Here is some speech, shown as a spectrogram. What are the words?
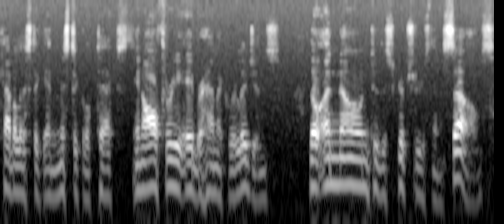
Kabbalistic, and mystical texts in all three Abrahamic religions, though unknown to the scriptures themselves,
